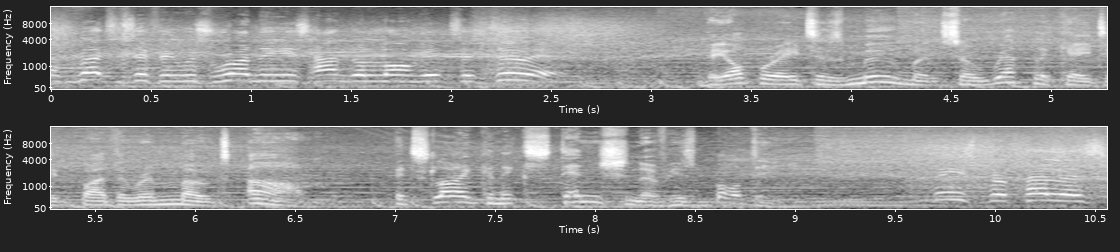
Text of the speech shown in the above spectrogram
As much as if he was running his hand along it to do it. The operator's movements are replicated by the remote arm. It's like an extension of his body. These propellers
